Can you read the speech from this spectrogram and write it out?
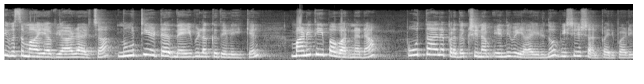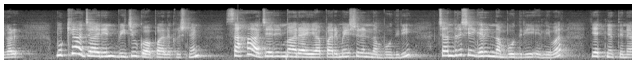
ദിവസമായ വ്യാഴാഴ്ച നൂറ്റിയെട്ട് നെയ്വിളക്ക് തെളിയിക്കൽ മണിദീപ വർണന പൂത്താല പ്രദക്ഷിണം എന്നിവയായിരുന്നു വിശേഷാൽ പരിപാടികൾ. മുഖ്യാചാര്യൻ ബിജു ഗോപാലകൃഷ്ണൻ സഹ ആചാര്യന്മാരായ പരമേശ്വരൻ നമ്പൂതിരി ചന്ദ്രശേഖരൻ നമ്പൂതിരി എന്നിവർ യജ്ഞത്തിന്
